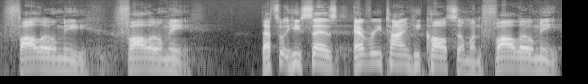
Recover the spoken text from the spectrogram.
follow me, follow me. That's what he says every time he calls someone follow me.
